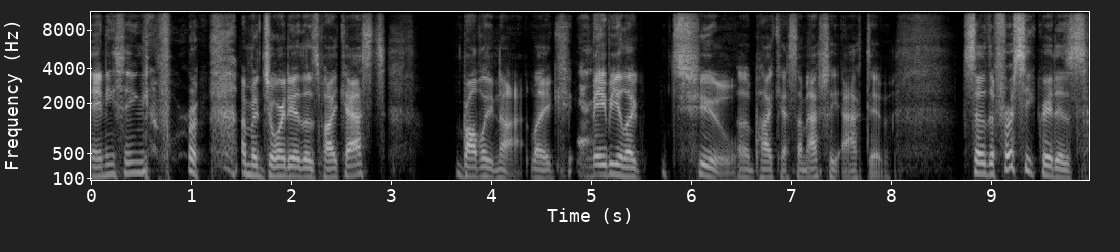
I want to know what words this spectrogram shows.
anything for a majority of those podcasts? Probably not. Like yeah. maybe like two uh, podcasts I'm actually active. So the first secret is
